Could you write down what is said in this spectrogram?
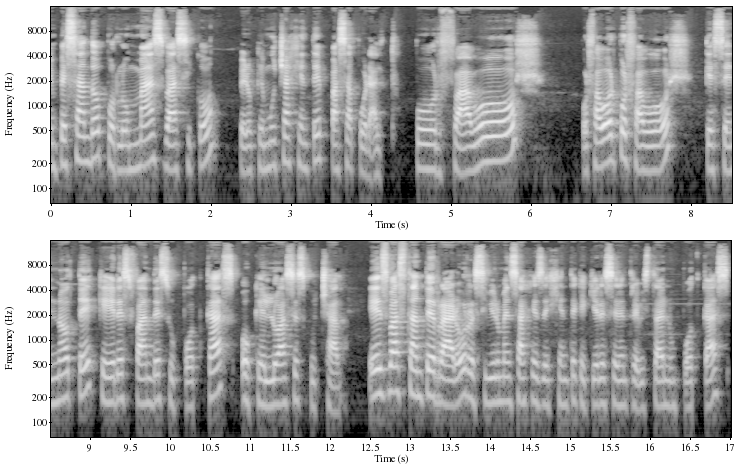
empezando por lo más básico, pero que mucha gente pasa por alto. Por favor, por favor, por favor, que se note que eres fan de su podcast o que lo has escuchado. Es bastante raro recibir mensajes de gente que quiere ser entrevistada en un podcast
